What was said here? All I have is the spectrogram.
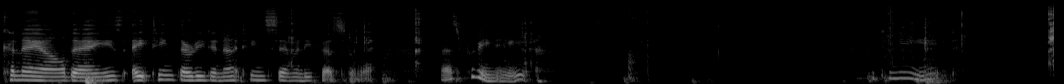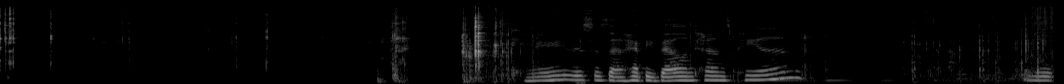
Canal Days, 1830 to 1970 Festival. That's pretty neat. Pretty neat. Okay, this is a Happy Valentine's pin. A little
